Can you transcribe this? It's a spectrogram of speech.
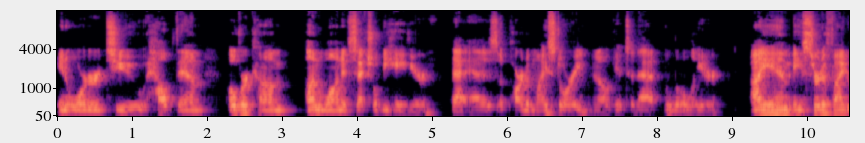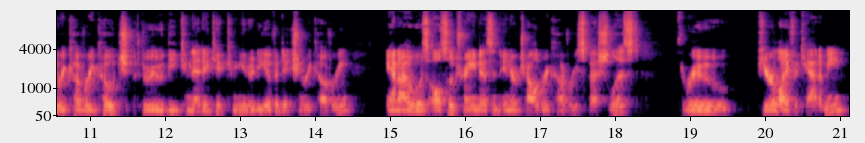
in order to help them overcome unwanted sexual behavior that as a part of my story, and I'll get to that a little later. I am a certified recovery coach through the Connecticut Community of Addiction Recovery, and I was also trained as an inner child recovery specialist through Pure Life Academy.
